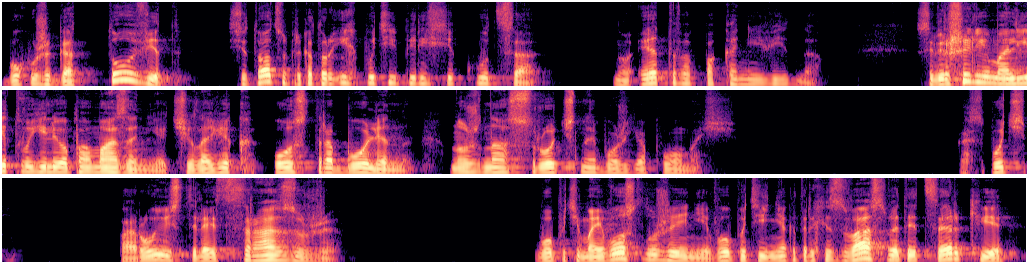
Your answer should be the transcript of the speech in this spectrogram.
Бог уже готовит ситуацию, при которой их пути пересекутся. Но этого пока не видно. Совершили молитву елеопомазания. Человек остро болен. Нужна срочная Божья помощь. Господь порой исцеляет сразу же. В опыте моего служения, в опыте некоторых из вас в этой церкви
